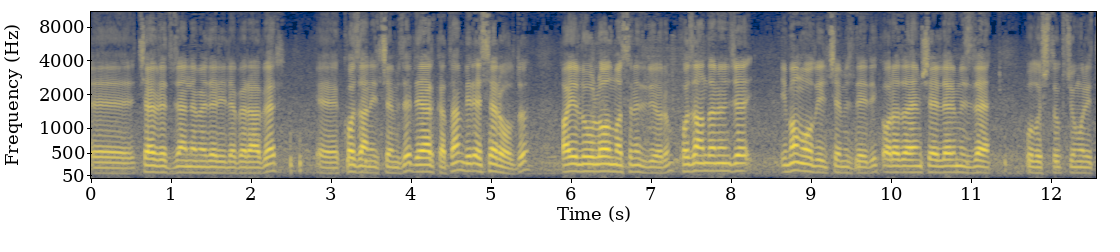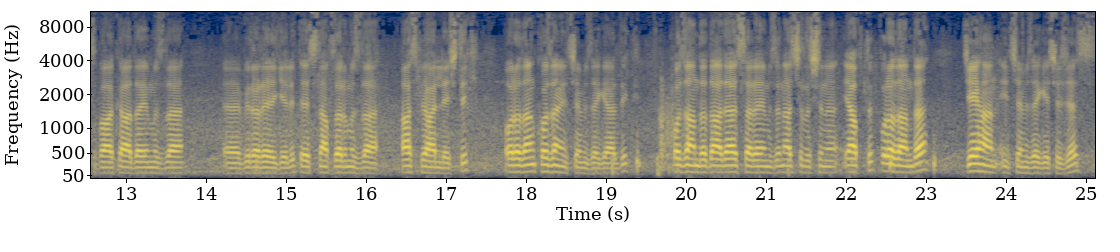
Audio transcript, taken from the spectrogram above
e, çevre düzenlemeleriyle beraber e, Kozan ilçemize değer katan bir eser oldu. Hayırlı uğurlu olmasını diliyorum. Kozan'dan önce İmamoğlu ilçemizdeydik. Orada hemşerilerimizle buluştuk. Cumhur İttifakı adayımızla e, bir araya gelip esnaflarımızla hasbihalleştik. Oradan Kozan ilçemize geldik. Kozan'da da Adalet Sarayımızın açılışını yaptık. Buradan da Ceyhan ilçemize geçeceğiz.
